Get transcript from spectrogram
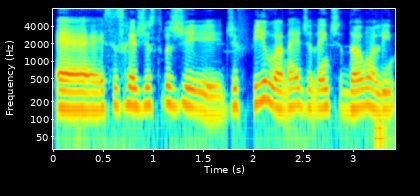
é, esses registros de, de fila, né, de lentidão ali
